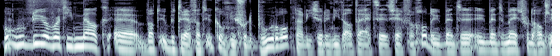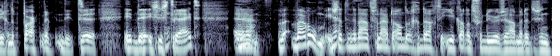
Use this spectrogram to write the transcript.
Hoe, ja. hoe, duur wordt die melk uh, wat u betreft? Want u komt nu voor de boeren op. Nou, die zullen niet altijd uh, zeggen van... god, u bent, uh, u bent de meest voor de hand liggende partner in, dit, in deze strijd. Ja. waarom? Is dat inderdaad vanuit de andere gedachte... je kan het verduurzamen, dat is een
